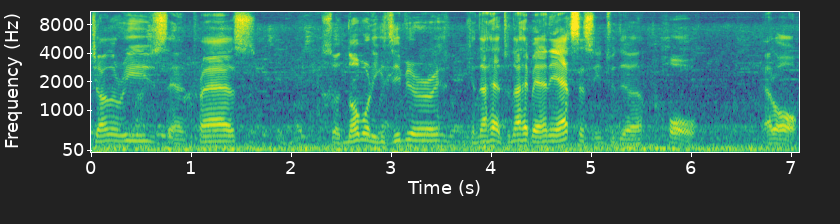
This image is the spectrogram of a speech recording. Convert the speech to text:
journalists and press. So normal exhibitor cannot have, do not have any access into the hall at all.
